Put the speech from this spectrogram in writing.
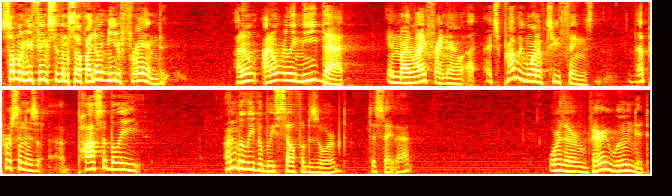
Someone who thinks to themselves, I don't need a friend. I don't, I don't really need that in my life right now. It's probably one of two things. That person is possibly unbelievably self absorbed to say that, or they're very wounded.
